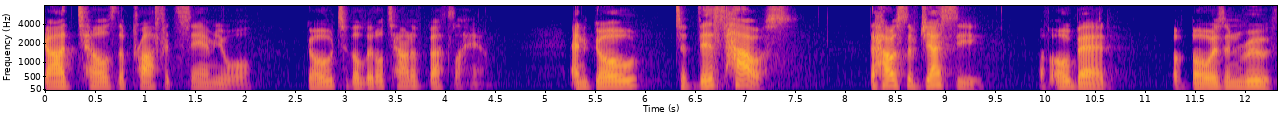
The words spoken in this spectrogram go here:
God tells the prophet Samuel, Go to the little town of Bethlehem and go to this house the house of Jesse, of Obed, of Boaz and Ruth.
